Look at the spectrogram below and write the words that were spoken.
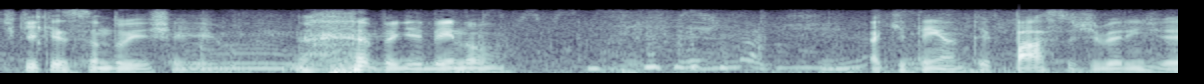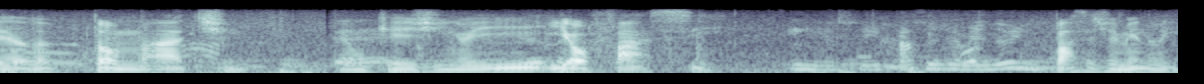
De que que é esse sanduíche aí? Peguei bem no. Aqui tem antepasto de berinjela, tomate, tem um queijinho aí e alface, Isso, e pasta de amendoim. pasta de amendoim.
